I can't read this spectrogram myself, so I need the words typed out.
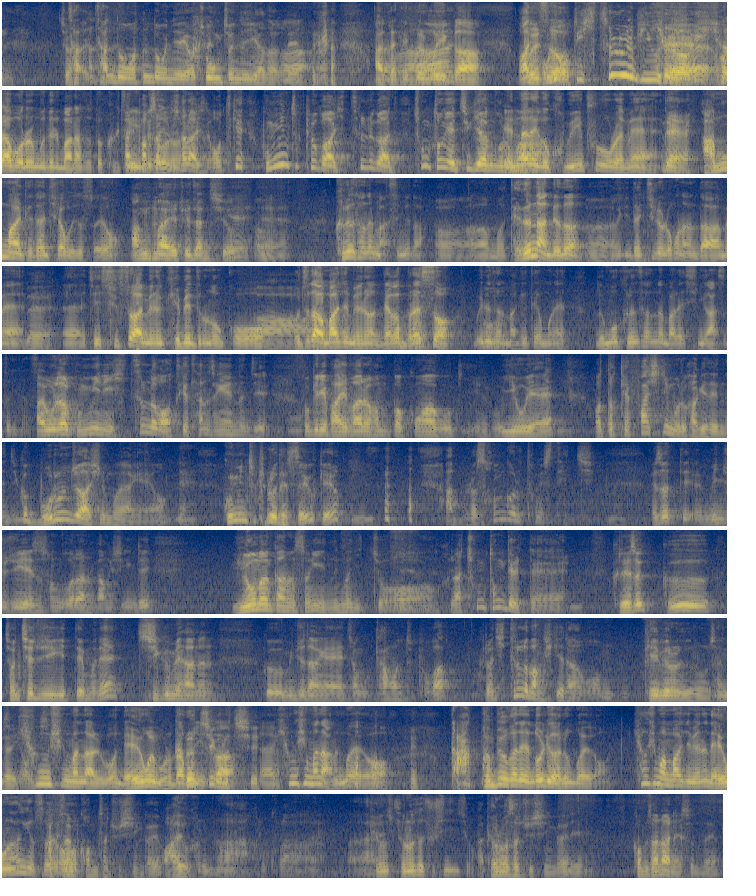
저 자, 한- 한동훈 한동훈 얘기하고 조응천 얘기하다가 네. 그러니까 아까 아, 댓글 보니까 아니 거기 어떻게 히틀러를 비유해 혈압, 혈압 오르는 분들이 많아서 또 걱정이 아니 박사님 잘 아시죠? 어떻게 국민투표가 히틀러가 총통에 특이한 거로 옛날에 봐. 그 코미디 프로그램에 네. 아무 말 대잔치라고 있었어요. 악마의 대잔치요? 예, 어. 예. 그런 사람들 많습니다. 어. 어, 뭐 되든 안 되든 어. 어, 일단 치료를 하고 난 다음에 네. 예, 제 실수하면은 궤변 들어놓고 아. 어쩌다가 맞으면은 내가 뭐랬어 뭐 이런 사람 많기 때문에 너무 그런 사람들 말에 신경 안 써도 괜찮습니다. 아, 우리나라 국민이 히틀러가 어떻게 탄생했는지 독일이 바이마르 헌법공화국 이후에 어떻게 파시즘으로 가게 됐는지 그거 모르는 줄 아시는 모양이에요. 네. 국민투표로 됐어요, 그게요? 아 물론 선거를 통해서 됐지. 그래서 대- 민주주의에서 선거라는 방식이 이제 위험한 가능성이 있는 건 있죠. 그러나 총통될 때 그래서 그 전체주의이기 때문에 지금에 하는 그 민주당의 전국 당원 투표가 그런 히틀러 방식이라고 궤변을 늘어놓은 그러니까 상황이 형식만 알고 내용을 모르다 그렇지, 보니까 그렇지. 예, 형식만 아는 거예요. 딱 변별가된 논리가 그런 거예요. 형식만 맞으면 내용은 한 게 없어요. 그 사람 검사 출신인가요? 아유 그럼요. 아 그렇구나. 아, 변호사, 변호사 출신이죠. 아, 변호사 출신인가요? 네. 검사는 안 했었나요?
